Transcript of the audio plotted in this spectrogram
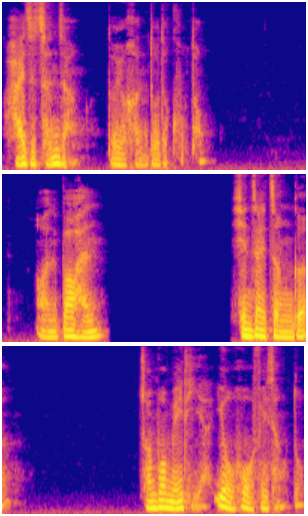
孩子成长都有很多的苦痛啊，包含现在整个传播媒体啊，诱惑非常多，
